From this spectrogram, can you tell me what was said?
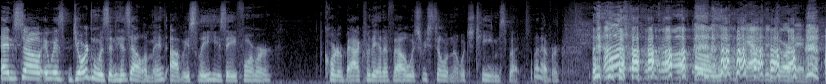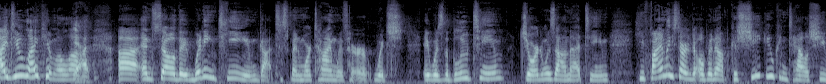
And so it was, Jordan was in his element, obviously. He's a former quarterback for the NFL, which we still don't know which teams, but whatever. Oh, little jab to Jordan. I do like him a lot. Uh, and so the winning team got to spend more time with her, which it was the blue team. Jordan was on that team. He finally started to open up because she, you can tell she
